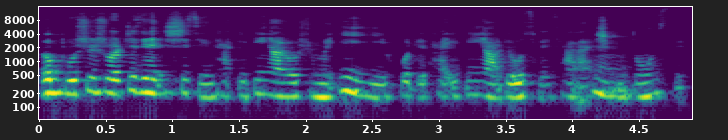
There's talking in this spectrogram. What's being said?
而不是说这件事情它一定要有什么意义，或者它一定要留存下来什么东西。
